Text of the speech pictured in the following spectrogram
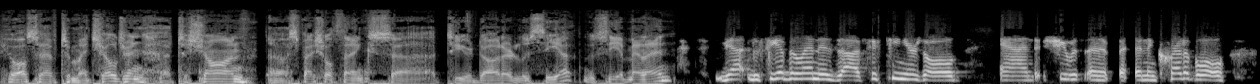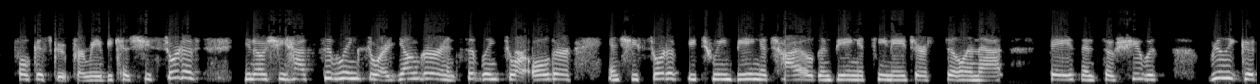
You also have to my children, uh, to Sean, uh, special thanks uh, to your daughter, Lucia, Lucia Melen. Yeah, Lucia Belen is uh, 15 years old, and she was a, an incredible focus group for me because she's sort of, you know, she has siblings who are younger and siblings who are older, and she's sort of between being a child and being a teenager, still in that phase. And so she was really good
